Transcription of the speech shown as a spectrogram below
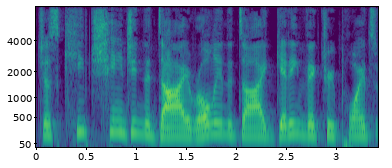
just keep changing the die, rolling the die, getting victory points,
